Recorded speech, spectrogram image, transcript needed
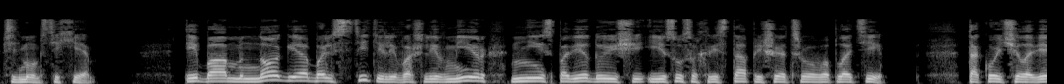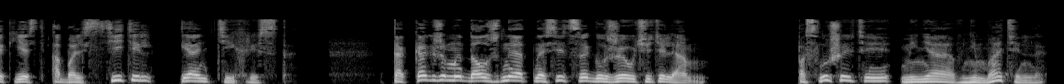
в седьмом стихе, ибо многие обольстители вошли в мир, не исповедующий Иисуса Христа, пришедшего во плоти. Такой человек есть обольститель и антихрист. Так как же мы должны относиться к лжеучителям? Послушайте меня внимательно,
